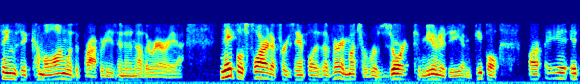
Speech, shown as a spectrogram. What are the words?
things that come along with the properties in another area. Naples, Florida, for example, is a very much a resort community, and people are. It, it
